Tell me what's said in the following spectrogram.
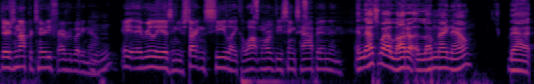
there's an opportunity for everybody now. Mhm. It, it really is, and you're starting to see like a lot more of these things happen. And And that's why a lot of alumni now that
